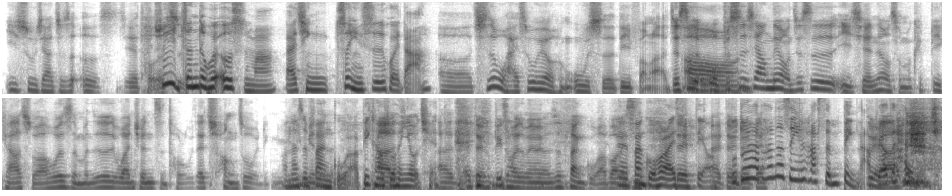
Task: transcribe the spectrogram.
艺术家就是饿死街头，所以真的会饿死吗？来，请摄影师回答。呃，其实我还是会有很务实的地方啦，就是我不是像那种就是以前那种什么毕卡索啊或者什么，就是完全只投入在创作领域。那是范谷啊，毕卡索很有钱。呃，对，毕卡索很有钱是范谷啊，不好意思，范古后来死掉。不对啊，他那是因为他生病了，不要再害人家。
